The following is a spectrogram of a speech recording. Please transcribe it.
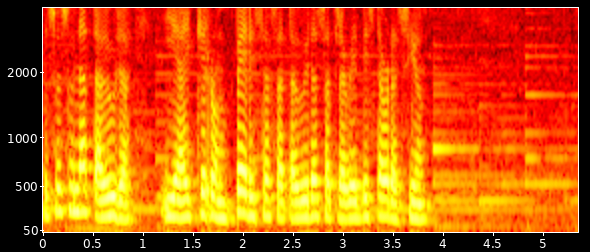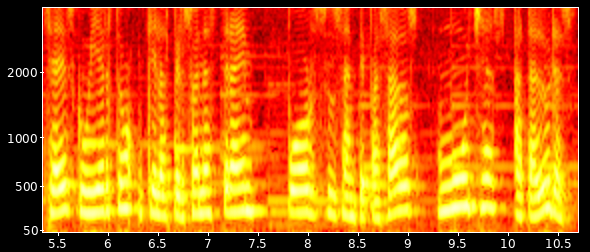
Eso es una atadura y hay que romper esas ataduras a través de esta oración. Se ha descubierto que las personas traen por sus antepasados muchas ataduras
